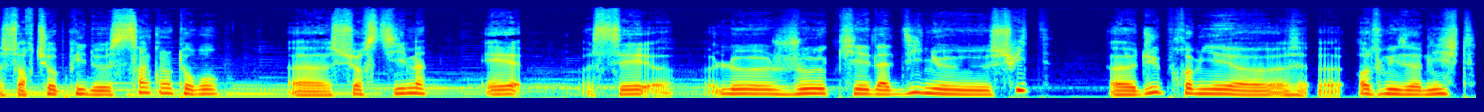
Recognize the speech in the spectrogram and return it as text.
sorti au prix de 50 euros sur Steam et c'est le jeu qui est la digne suite du premier Hot Wheels Unleashed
